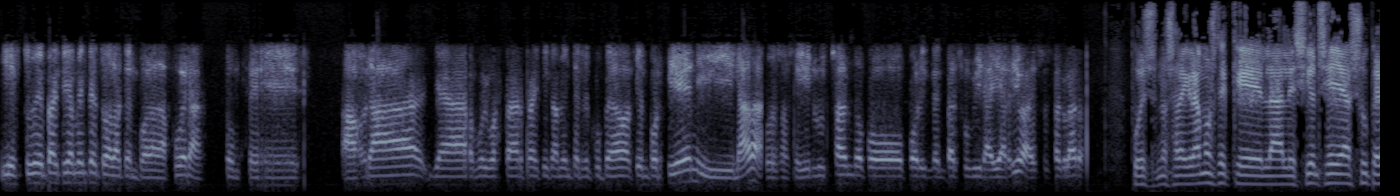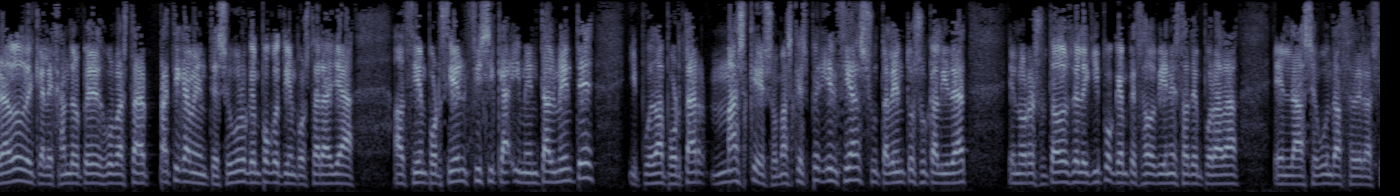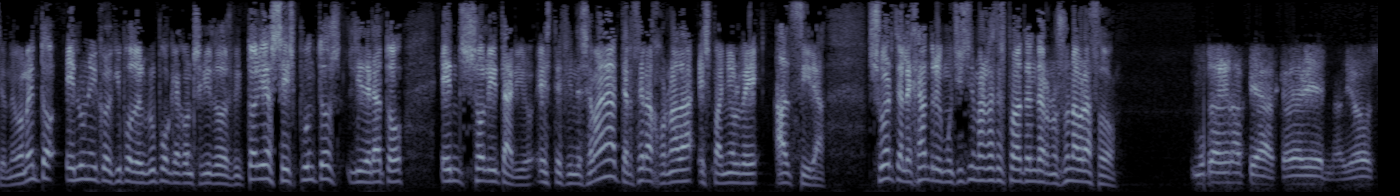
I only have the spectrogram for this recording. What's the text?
y estuve prácticamente toda la temporada fuera. Entonces, ahora ya vuelvo a estar prácticamente recuperado al 100% y nada, pues a seguir luchando por, por intentar subir ahí arriba, eso está claro. Pues nos alegramos de que la lesión se haya superado, de que Alejandro Pérez vuelva a estar prácticamente, seguro que en poco tiempo estará ya al 100% física y mentalmente y pueda aportar más que eso, más que experiencia, su talento, su calidad en los resultados del equipo que ha empezado bien esta temporada en la segunda federación. De momento, el único equipo del grupo que ha conseguido dos victorias, seis puntos, liderato en solitario. Este fin de semana, tercera jornada, Español B Alcira. Suerte Alejandro y muchísimas gracias por atendernos. Un abrazo. Muchas gracias, que vaya bien, adiós.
